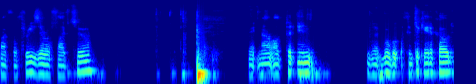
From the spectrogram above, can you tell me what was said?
five four three zero five two. Okay, now I'll put in the Google Authenticator code.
